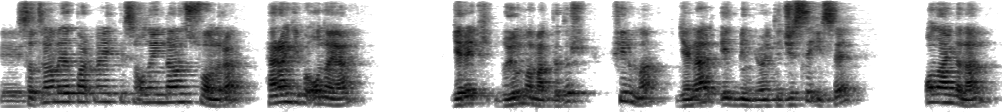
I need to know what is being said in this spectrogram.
E, satın alma departman yetkilisinin onayından sonra herhangi bir onaya gerek duyulmamaktadır. Firma genel admin yöneticisi ise onaylanan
